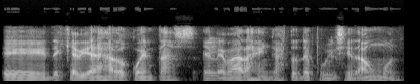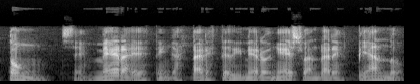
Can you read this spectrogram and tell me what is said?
eh, de que había dejado cuentas elevadas en gastos de publicidad un montón. Se esmera este en gastar este dinero en eso, andar espiando.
